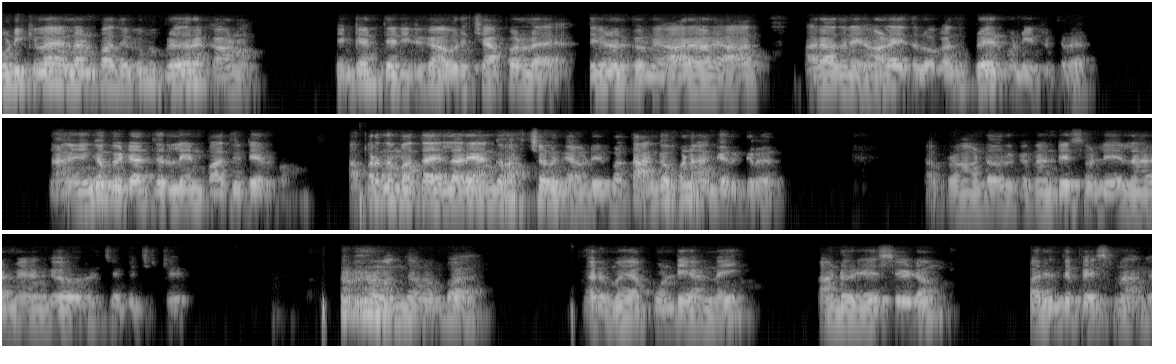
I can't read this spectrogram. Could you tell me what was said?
முடிக்கலாம் எல்லாம் பார்த்துருக்கோம் பிரதரை காணோம். எங்கன்னு தேடிட்டு இருக்கோம் அவர் சேப்பல்ல திவீனர் கருணை ஆராதனை ஆலயத்துல உட்காந்து ப்ரேயர் பண்ணிட்டு இருக்கிறாரு நாங்க எங்க போயிட்டாரு தெரியலன்னு பார்த்துக்கிட்டே இருக்கோம். அப்புறம் தான் பார்த்தா எல்லாரையும் அங்க வர அப்படின்னு பார்த்தா அங்க போனா அங்க இருக்கிறாரு. அப்புறம் ஆண்டவருக்கு நன்றி சொல்லி எல்லாருமே அங்க ஒரு ஜெபிச்சுட்டு வந்தோம் ரொம்ப அருமையா பூண்டி அன்னை ஆண்டவர் இயேசுவிடம் பரிந்து பேசினாங்க.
